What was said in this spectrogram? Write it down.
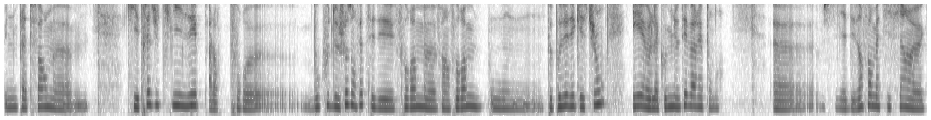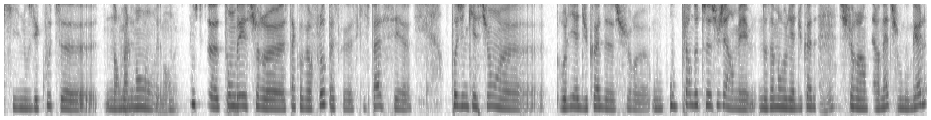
une plateforme qui est très utilisée. Alors pour beaucoup de choses, en fait, c'est des forums, enfin un forum où on peut poser des questions et la communauté va répondre. Euh, s'il y a des informaticiens euh, qui nous écoutent, euh, normalement, on tous tomber mhm. sur Stack Overflow parce que ce qui se passe, c'est on pose une question reliée à du code sur ou, plein d'autres sujets, hein, mais notamment reliée à du code mhm. sur Internet, sur Google.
